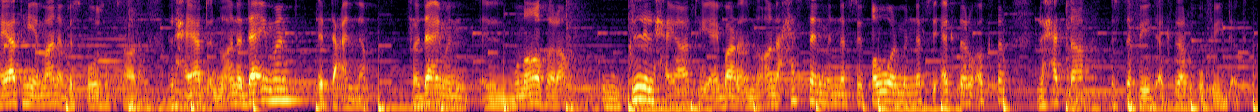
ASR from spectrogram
الحياة هي مانا بس فوز وخسارة. الحياة إنه أنا دائما أتعلم فدائما المناظرة وكل الحياة هي عبارة إنه أنا أحسن من نفسي طور من نفسي أكثر وأكثر لحتى أستفيد أكثر وأفيد أكثر.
